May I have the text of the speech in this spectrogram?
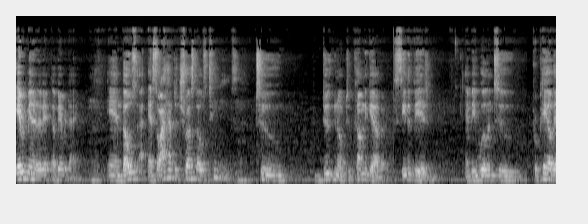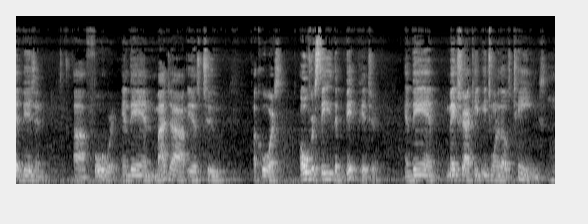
every minute of, it, of every day. And those, and so I have to trust those teams to do, you know, to come together, see the vision, and be willing to propel that vision uh, forward. And then my job is to, of course, oversee the big picture, and then make sure I keep each one of those teams mm-hmm.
